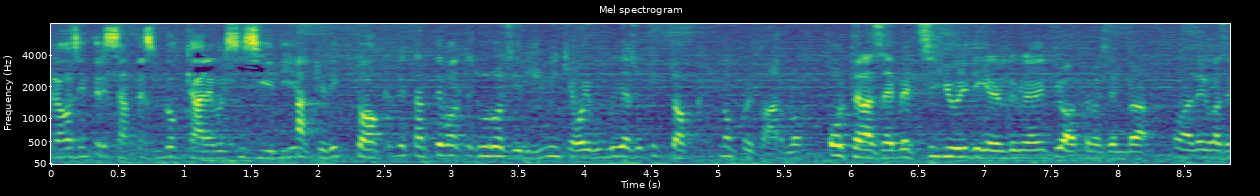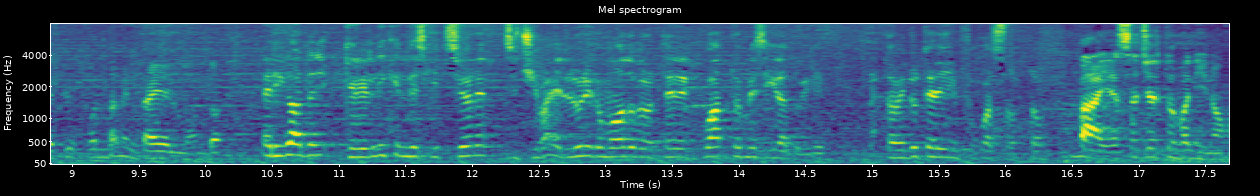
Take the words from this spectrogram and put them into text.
E la cosa interessante è sbloccare questi siti, anche TikTok, che tante volte tu rosi dici minchia vuoi pubblicare su TikTok, non puoi farlo. Oltre alla cyber security che nel 2028 mi sembra una delle cose più fondamentali del mondo. E ricordati che nel link in descrizione, se ci vai, è l'unico modo per ottenere 4 mesi gratuiti. Trovi tutte le info qua sotto. Vai, assaggia il tuo panino.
